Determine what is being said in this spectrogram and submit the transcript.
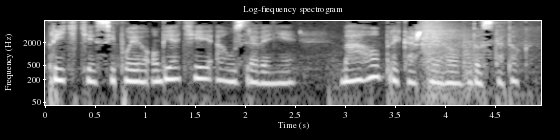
Príďte si po jeho objatie a uzdravenie – má ho pre každého dostatok.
